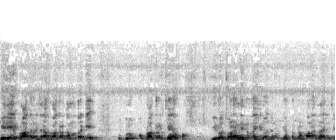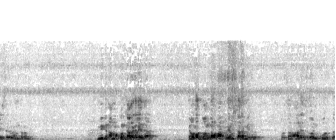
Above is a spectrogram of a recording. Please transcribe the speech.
మీరు ఏ ప్రోగ్రామ్ ఇచ్చినా ఆ ప్రోగ్రామ్ అందరికీ గ్రూప్ ప్రోగ్రామ్ ఇచ్చే వెళ్తాం ఈరోజు చూడండి నిన్న ఈ రోజు ఎంత బ్రహ్మాండం ర్యాలీ చేశారు అందరూ. మీకు నమ్మకం కలగలేదా? ఎవరో దొంగల మాటలు వింటారా మీరు? ఒకసారి ఆలోచించుకోవాలని కోరుతూ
